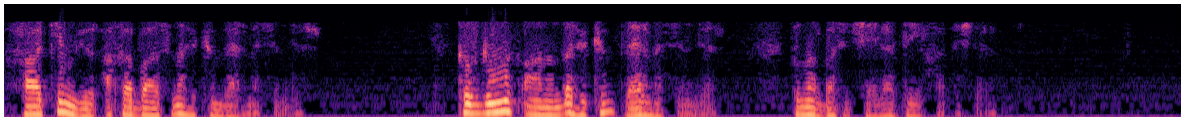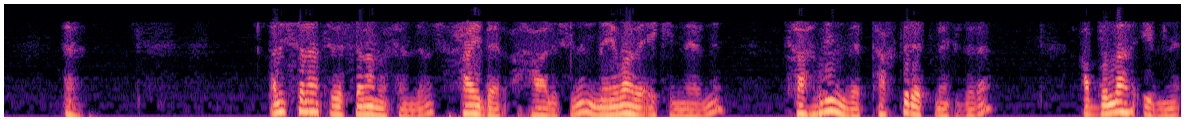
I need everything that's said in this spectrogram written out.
hakim diyor akrabasına hüküm vermesin diyor. Kızgınlık anında hüküm vermesin diyor. Bunlar basit şeyler değil kardeşlerim. Evet. Aleyhissalatü vesselam Efendimiz Hayber ahalisinin meyve ve ekinlerini tahmin ve takdir etmek üzere Abdullah İbni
